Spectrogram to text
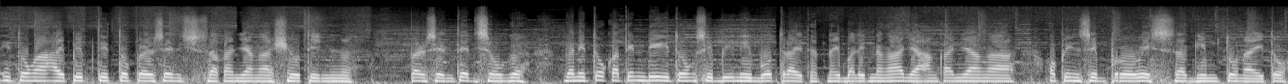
ito nga ay 52% sa kanyang uh, shooting percentage. So ganito katindi itong si Bini Boatwright at naibalik na nga niya ang kanyang uh, offensive prowess sa game 2 na ito.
